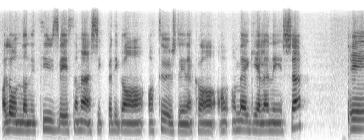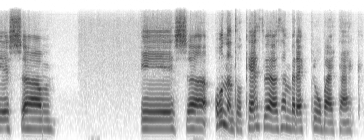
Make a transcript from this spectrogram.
a londoni tűzvész, a másik pedig a, a tőzsdének a, a, a megjelenése. És, és onnantól kezdve az emberek próbálták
